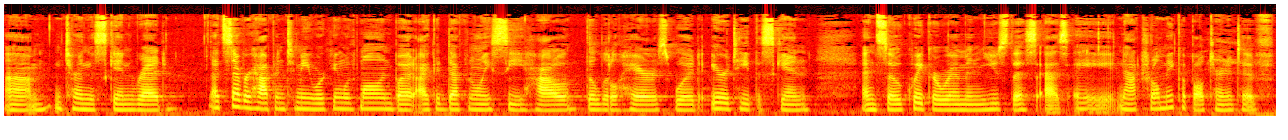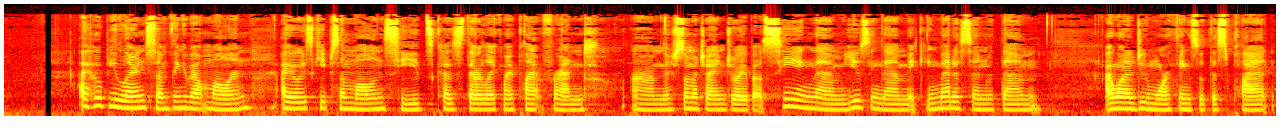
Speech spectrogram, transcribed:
um, and turn the skin red. That's never happened to me working with mullein, but I could definitely see how the little hairs would irritate the skin. And so Quaker women use this as a natural makeup alternative. I hope you learned something about mullein. I always keep some mullein seeds because they're like my plant friend. Um, there's so much I enjoy about seeing them, using them, making medicine with them. I want to do more things with this plant.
